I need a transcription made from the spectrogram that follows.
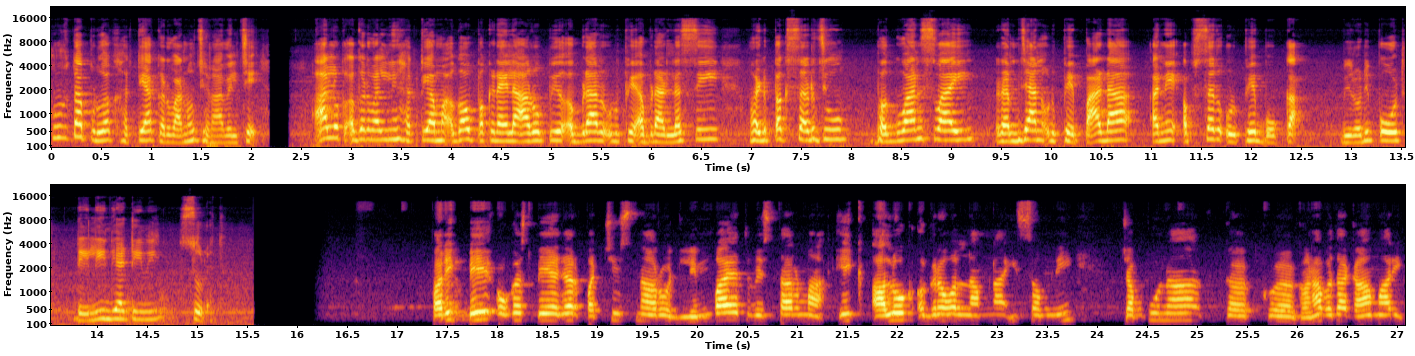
ક્રૂરતાપૂર્વક હત્યા કરવાનું જણાવેલ છે. આલોક અગરવાલની હત્યામાં અગાઉ પકડાયેલા આરોપીઓ અબડાર ઉર્ફે અબડાર લસ્સી, હડપક સરજુ ભગવાન સ્વાઈ રમજાન ઉર્ફે પાડા અને અપ્સર ઉર્ફે બોકા. Bureau report, daily India TV, Surat. તારીખ બે ઓગસ્ટ બે હજાર પચીસના રોજ લિંબાયત વિસ્તારમાં એક આલોક અગ્રવાલ નામના ઈસમની ચપ્પુના ઘણા બધા ઘા મારી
